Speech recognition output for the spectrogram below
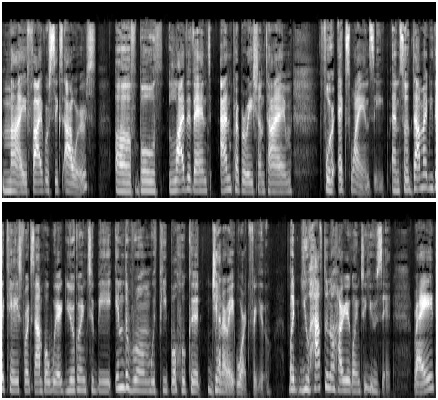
my five or six hours of both live event and preparation time for X, Y, and Z. And so that might be the case, for example, where you're going to be in the room with people who could generate work for you. But you have to know how you're going to use it right?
